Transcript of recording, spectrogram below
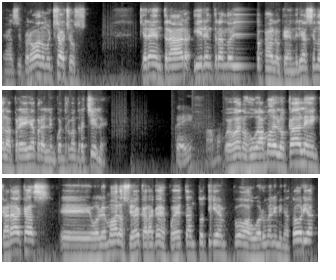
es así. Pero bueno, muchachos, ¿quieren entrar, ir entrando a lo que vendría siendo la previa para el encuentro contra Chile? Pues bueno, jugamos de locales en Caracas, eh, volvemos a la ciudad de Caracas después de tanto tiempo a jugar una eliminatoria.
